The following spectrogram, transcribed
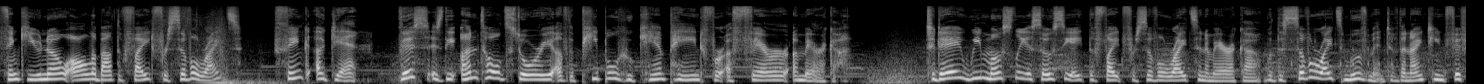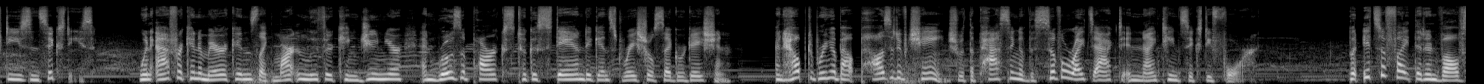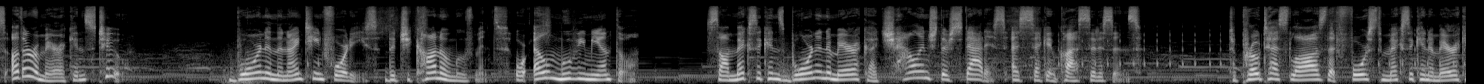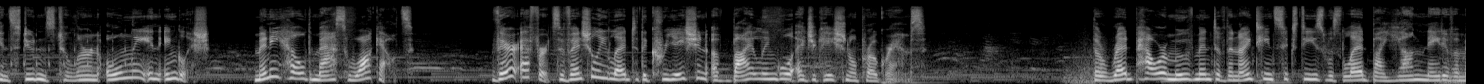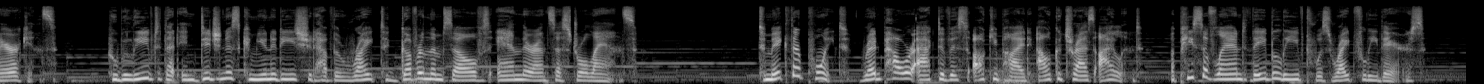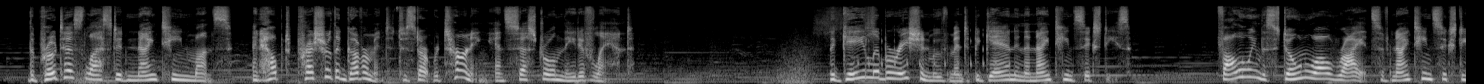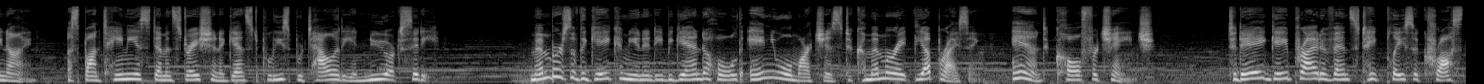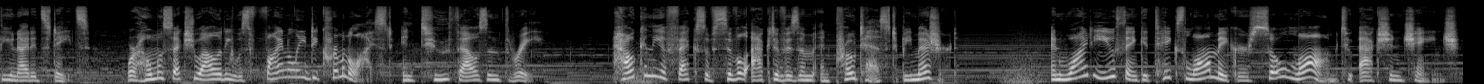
Think you know all about the fight for civil rights? Think again. This is the untold story of the people who campaigned for a fairer America. Today, we mostly associate the fight for civil rights in America with the civil rights movement of the 1950s and 60s, when African Americans like Martin Luther King Jr. and Rosa Parks took a stand against racial segregation and helped bring about positive change with the passing of the Civil Rights Act in 1964. But it's a fight that involves other Americans too. Born in the 1940s, the Chicano movement, or El Movimiento, saw Mexicans born in America challenge their status as second class citizens. To protest laws that forced Mexican American students to learn only in English, many held mass walkouts. Their efforts eventually led to the creation of bilingual educational programs. The Red Power movement of the 1960s was led by young Native Americans who believed that indigenous communities should have the right to govern themselves and their ancestral lands. To make their point, Red Power activists occupied Alcatraz Island, a piece of land they believed was rightfully theirs. The protest lasted 19 months and helped pressure the government to start returning ancestral native land. The gay liberation movement began in the 1960s. Following the Stonewall riots of 1969, a spontaneous demonstration against police brutality in New York City, members of the gay community began to hold annual marches to commemorate the uprising and call for change. Today, gay pride events take place across the United States, where homosexuality was finally decriminalized in 2003. How can the effects of civil activism and protest be measured? And why do you think it takes lawmakers so long to action change?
